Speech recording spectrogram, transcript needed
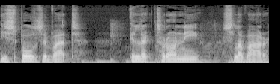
использовать электронный словарь.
